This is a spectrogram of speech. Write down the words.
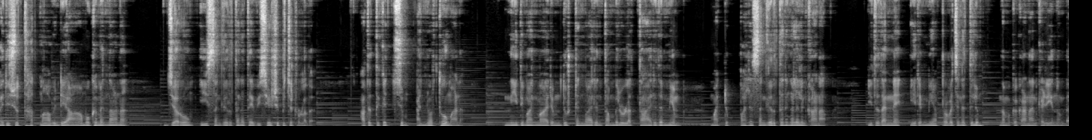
പരിശുദ്ധാത്മാവിന്റെ ആമുഖമെന്നാണ് ജെറോം ഈ സങ്കീർത്തനത്തെ വിശേഷിപ്പിച്ചിട്ടുള്ളത്. അത് തികച്ചും അന്വർത്ഥവുമാണ്. നീതിമാന്മാരും ദുഷ്ടന്മാരും തമ്മിലുള്ള താരതമ്യം മറ്റു പല സങ്കീർത്തനങ്ങളിലും കാണാം. ഇത് തന്നെ ഇരമ്യ പ്രവചനത്തിലും നമുക്ക് കാണാൻ കഴിയുന്നുണ്ട്.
